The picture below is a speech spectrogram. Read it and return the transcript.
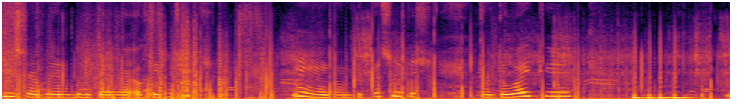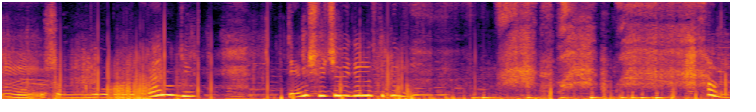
більше ви будете активнішати, ну там підписуйтесь, ставте лайки, м, щоб було багато переглядів, тим швидше вийде наступне. М,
